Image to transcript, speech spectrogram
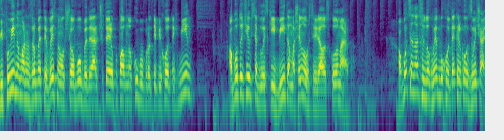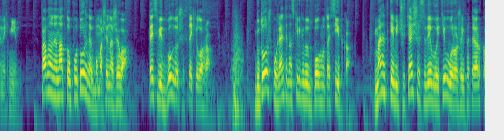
Відповідно, можна зробити висновок, що або БТР-4 попав на кубу протипіхотних мін, або точився близький бій та машину обстріляли з кулемета. Або це наслідок вибуху декількох звичайних мін. Певно, не надто потужних, бо машина жива. Десь від 2 до 6 кг. До того ж, погляньте, наскільки тут погнута сітка. У мене таке відчуття, що сюди влетів ворожий ПТРК.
